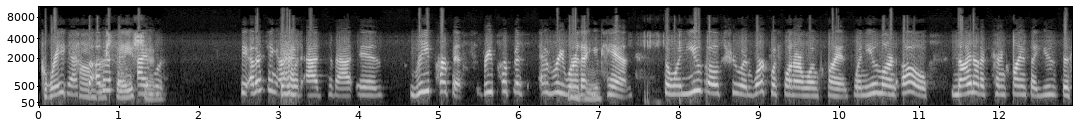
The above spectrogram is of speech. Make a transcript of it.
great yes, conversation. The other thing I would, the other thing I would add to that is repurpose. Repurpose everywhere mm-hmm. that you can. So when you go through and work with one-on-one clients, when you learn, oh, nine out of ten clients I use this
